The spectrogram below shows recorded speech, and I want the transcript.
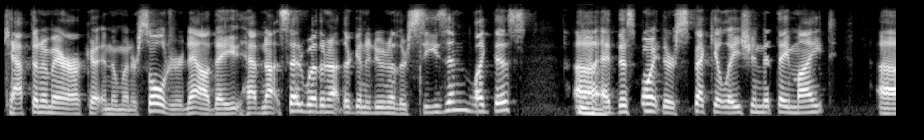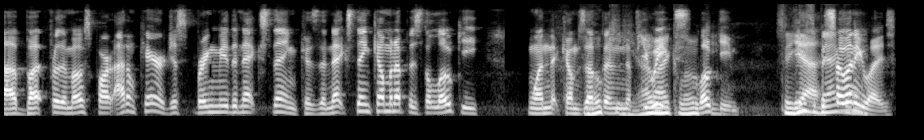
Captain America and the Winter Soldier. Now they have not said whether or not they're going to do another season like this. Uh. At this point, there's speculation that they might. Uh, but for the most part, I don't care. Just bring me the next thing because the next thing coming up is the Loki one that comes up in a few like weeks. Loki. Loki. He's Yeah. So, guy. anyways,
